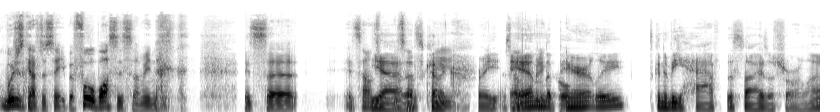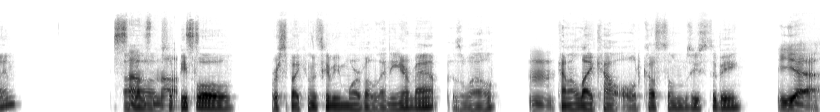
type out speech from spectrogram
We're just gonna have to see. But four bosses. I mean, it's uh, it sounds. Yeah, it sounds that's kind of great. And apparently, cool. it's going to be half the size of Shoreline. Sounds uh, nuts. So people were speculating it's going to be more of a linear map as well, mm. kind of like how old customs used to be. Yeah,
